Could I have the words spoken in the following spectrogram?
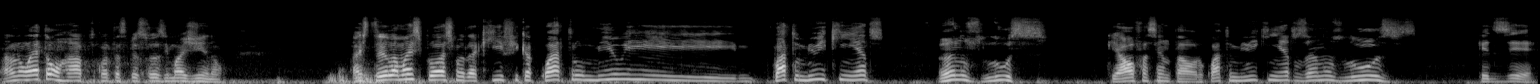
Ela não é tão rápida quanto as pessoas imaginam. A estrela mais próxima daqui fica 4.500 anos-luz, que é Alfa Centauro. 4.500 anos-luz. Quer dizer,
